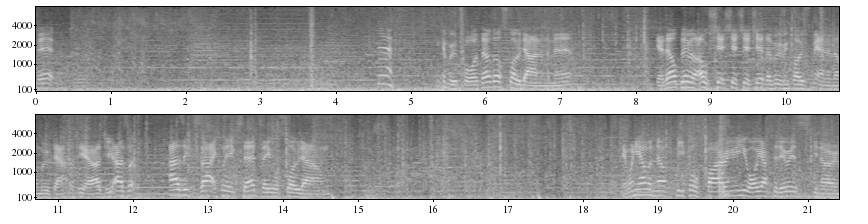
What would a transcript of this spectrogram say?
Bit. Yeah, we can move forward. They'll they'll slow down in a minute. Yeah, they'll they'll be like, oh shit, shit, shit, shit. They're moving close to me, and then they'll move down. Yeah, as you as as exactly it said, they will slow down. Yeah, when you have enough people firing at you, all you have to do is, you know,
